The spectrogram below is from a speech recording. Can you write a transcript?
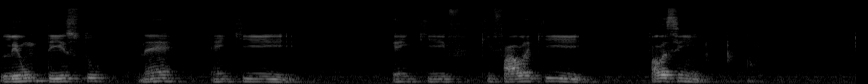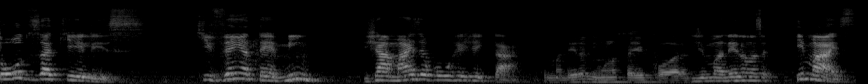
leu um texto, né, em que em que que fala que fala assim: todos aqueles que vêm até mim, jamais eu vou rejeitar. De maneira nenhuma sair fora. De maneira nenhuma. E mais,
